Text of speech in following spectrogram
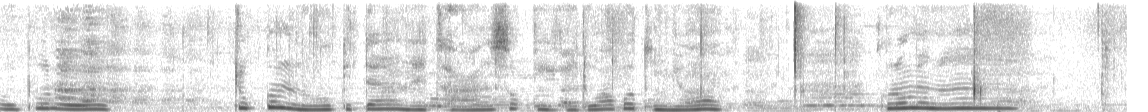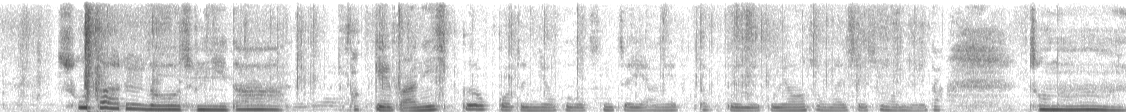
물풀을 조금 넣었기 때문에 잘 안 섞이기도 하거든요. 그러면은 소다를 넣어줍니다. 밖에 많이 시끄럽거든요. 그거 진짜 양해 부탁드리고요. 정말 죄송합니다. 저는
